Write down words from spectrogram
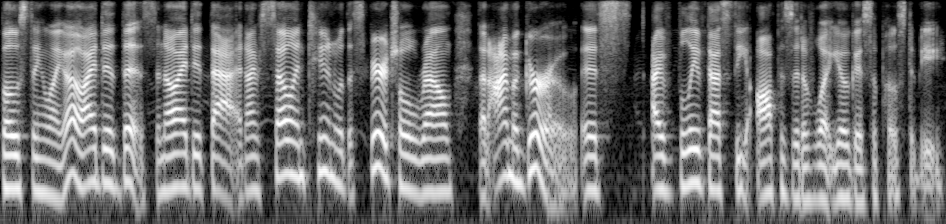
boasting like oh i did this and oh i did that. And i'm so in tune with the spiritual realm that i'm a guru. It's i believe that's the opposite of what yoga is supposed to be.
